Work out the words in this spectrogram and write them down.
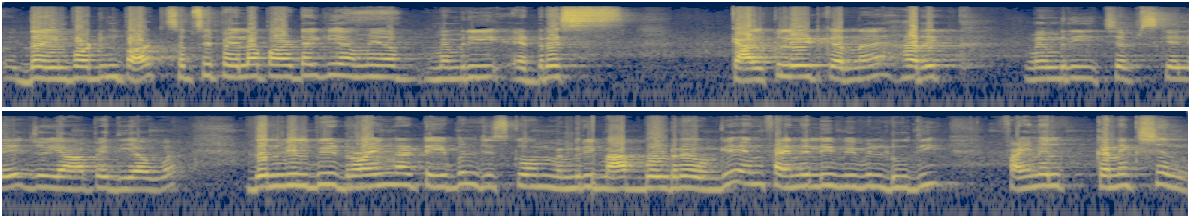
the important part सबसे पहला पार्ट है कि हमें अब मेमोरी एड्रेस कैलकुलेट करना है हर एक मेमोरी चिप्स के लिए जो यहाँ पे दिया हुआ then will be drawing a table जिसको हम मेमोरी मैप बोल रहे होंगे। And finally we will do the final connection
